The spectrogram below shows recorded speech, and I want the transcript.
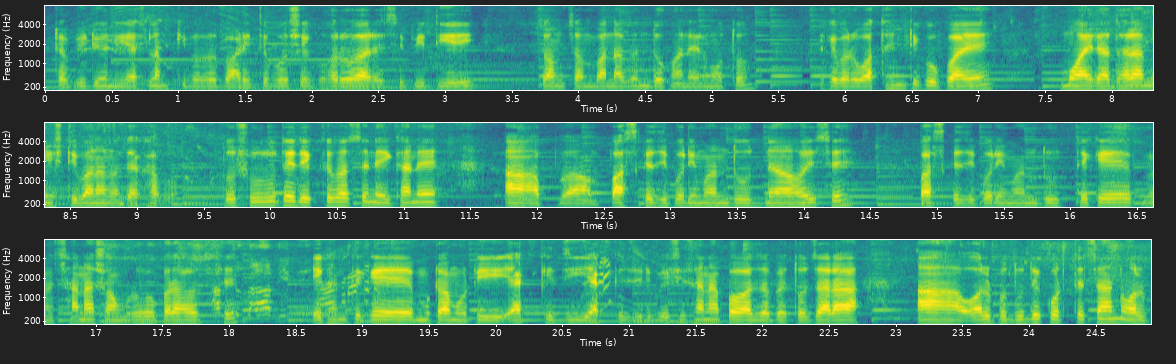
একটা ভিডিও নিয়ে আসলাম, কীভাবে বাড়িতে বসে ঘরোয়া রেসিপি দিয়েই চমচম বানাবেন দোকানের মতো। একেবারে অথেন্টিক উপায়ে ময়রা ধারা মিষ্টি বানানো দেখাবো। তো শুরুতেই দেখতে পাচ্ছেন, এইখানে পাঁচ কেজি পরিমাণ দুধ নেওয়া হয়েছে। পাঁচ কেজি পরিমাণ দুধ থেকে ছানা সংগ্রহ করা হচ্ছে। এখান থেকে মোটামুটি এক কেজি, এক কেজির বেশি ছানা পাওয়া যাবে। তো যারা অল্প দুধে করতে চান, অল্প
